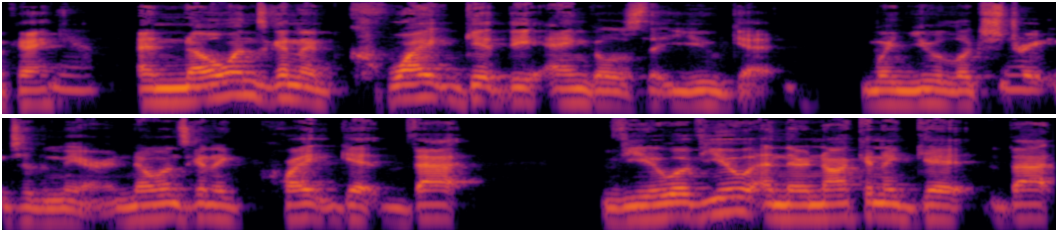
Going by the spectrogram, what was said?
Okay. Yeah. And no one's going to quite get the angles that you get when you look Yeah. straight into the mirror. And no one's going to quite get that view of you. And they're not going to get that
